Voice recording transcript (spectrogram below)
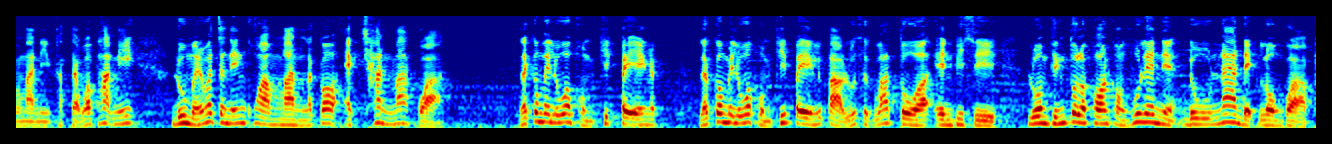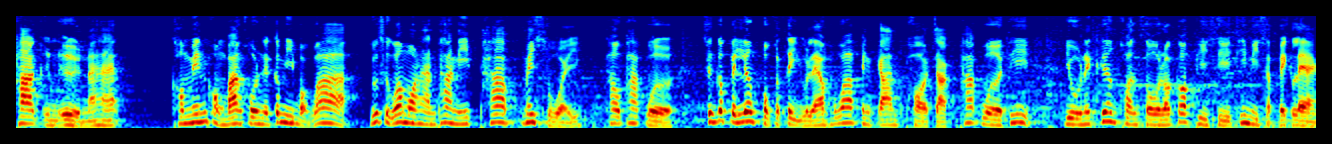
ประมาณนี้ครับแต่ว่าภาคนี้ดูเหมือนว่าจะเน้นความมันแล้วก็แอคชั่นมากกว่า แล้วก็ไม่รู้ว่าผมคิดไปเองนะแล้วก็ไม่รู้ว่าผมคิดไปเองหรือเปล่ารู้สึกว่าตัว NPC รวมถึงตัวละครของผู้เล่นเนี่ยดูหน้าเด็กลงกว่าภาคอื่นๆนะฮะ คอมเมนต์ของบางคนเนี่ยก็มีบอกว่ารู้สึกว่ามอนฮันภาคนี้ภาพไม่สวยเท่าภาคเวอร์ ซึ่งก็เป็นเรื่องปกติอยู่แล้ว เพราะว่าเป็นการพอจากภาคเวอร์ที่อยู่ในเครื่องคอนโซลแล้วก็ PC ที่มีสเปคแรง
